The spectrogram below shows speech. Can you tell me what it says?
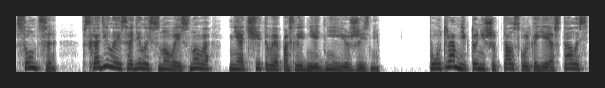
Солнце всходило и садилось снова и снова, не отсчитывая последние дни ее жизни. По утрам никто не шептал, сколько ей осталось,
